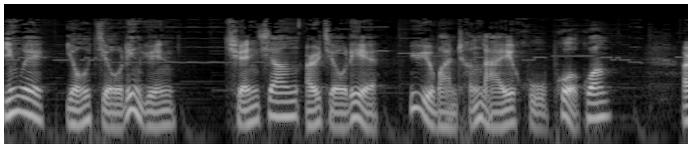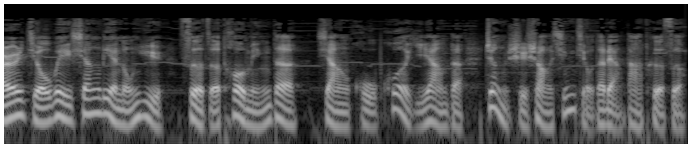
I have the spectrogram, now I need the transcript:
因为有酒令云：“泉香而酒烈，玉碗盛来琥珀光。”而酒味香烈浓郁，色泽透明的。像琥珀一样的，正是绍兴酒的两大特色。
